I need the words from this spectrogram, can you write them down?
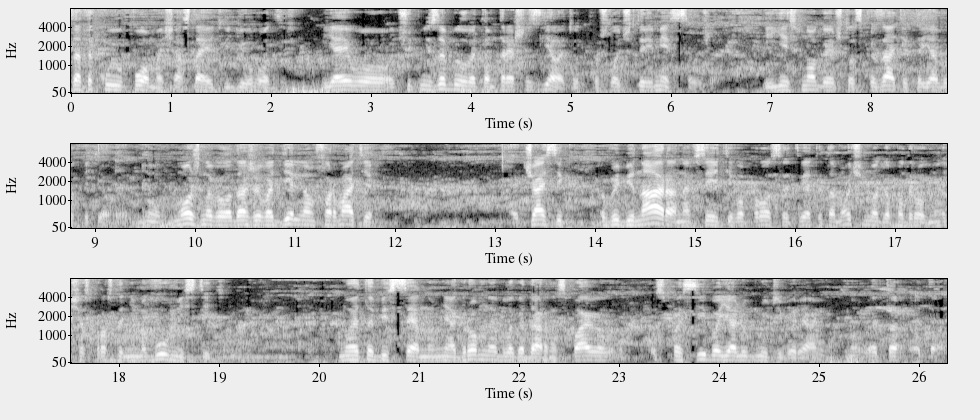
за такую помощь оставить видеоотзыв. Я его чуть не забыл в этом трэше сделать. Вот прошло 4 месяца уже и есть многое что сказать, это я бы хотел. Ну, можно было даже в отдельном формате часик вебинара на все эти вопросы, ответы, там очень много подробно, я сейчас просто не могу уместить. Но это бесценно, у меня огромная благодарность, Павел, спасибо, я люблю тебя реально. Ну, это, это,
